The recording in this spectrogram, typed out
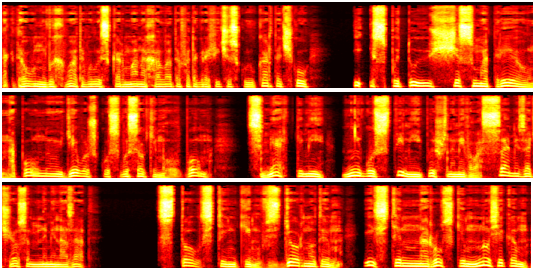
Тогда он выхватывал из кармана халата фотографическую карточку и испытующе смотрел на полную девушку с высоким лбом, с мягкими, негустыми и пышными волосами, зачесанными назад, с толстеньким, вздернутым, истинно русским носиком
